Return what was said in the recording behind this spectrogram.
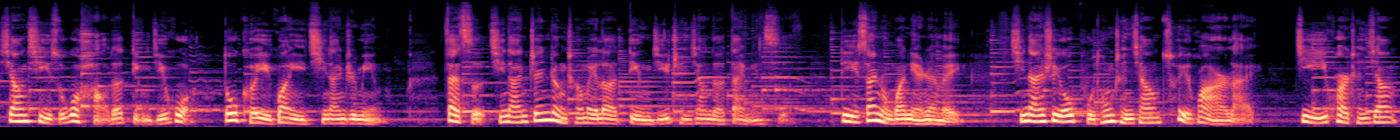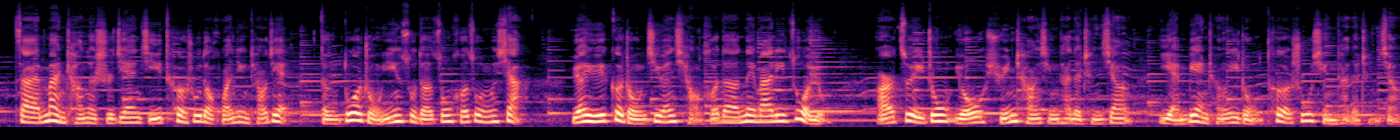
香气足够好的顶级货，都可以冠以奇楠之名。在此，奇楠真正成为了顶级沉香的代名词。第三种观点认为，奇楠是由普通沉香脆化而来，即一块沉香在漫长的时间及特殊的环境条件等多种因素的综合作用下，源于各种机缘巧合的内外力作用，而最终由寻常形态的沉香演变成一种特殊形态的沉香。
